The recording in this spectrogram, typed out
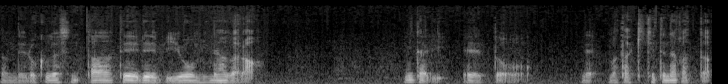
なんで録画したテレビを見ながら見たりえっ、ー、とねまた聞けてなかった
